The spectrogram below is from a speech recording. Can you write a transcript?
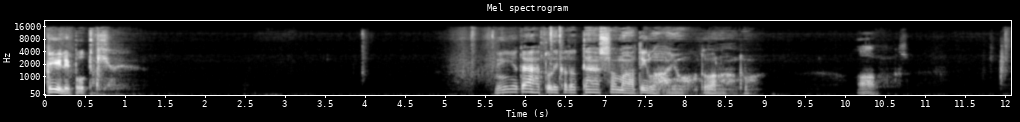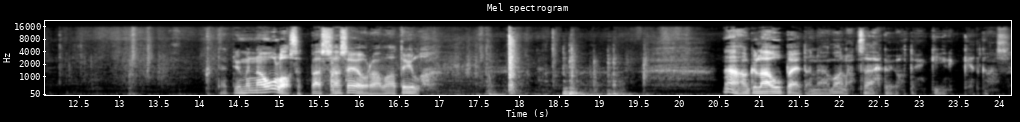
Tiiliputki. Niin ja tämähän tuli, kato tähän samaa tilaa, joo. Tuolla on tuo allas. Täytyy mennä ulos, että päässään seuraavaa tilaa. Nämä on kyllä upeita nämä vanhat sähköjohtojen kiinnikkeet kanssa.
